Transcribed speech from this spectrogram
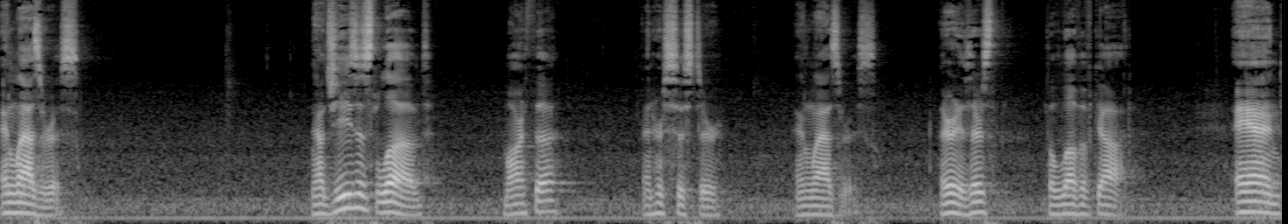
and Lazarus. Now Jesus loved Martha and her sister and Lazarus. There it is. There's the love of God. And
